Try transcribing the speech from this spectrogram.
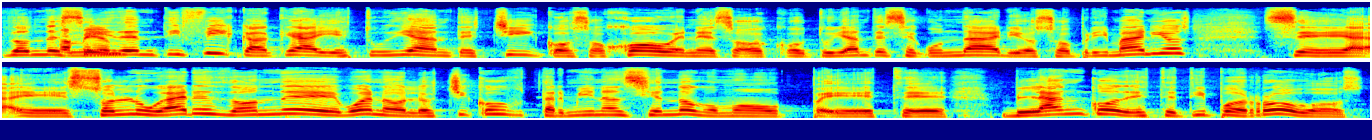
donde se identifica que hay estudiantes, chicos o jóvenes o estudiantes secundarios o primarios, se, eh, son lugares donde, bueno, los chicos terminan siendo como este, blanco de este tipo de robos.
